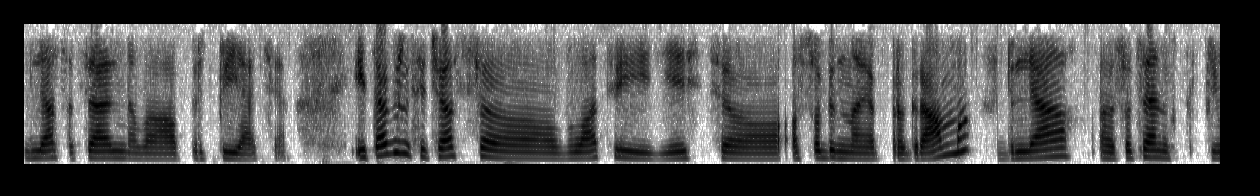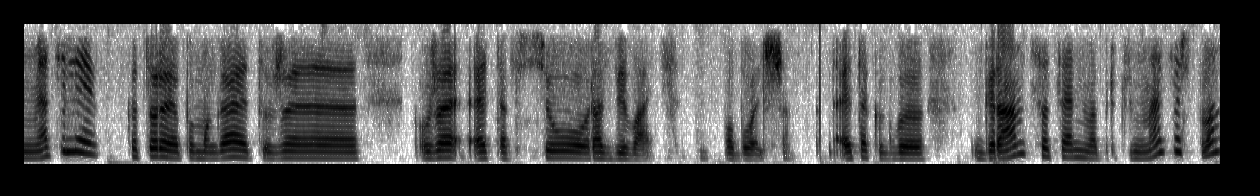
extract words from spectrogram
для социального предприятия. И также сейчас э, в Латвии есть э, особенная программа для э, социальных предпринимателей, которая помогает уже уже это все развивать побольше. Это как бы грант социального предпринимательства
